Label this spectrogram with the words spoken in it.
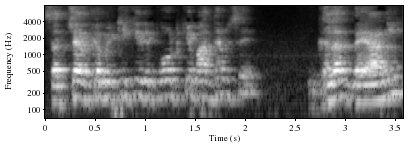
सच्चर कमेटी की रिपोर्ट के माध्यम से गलत बयानी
